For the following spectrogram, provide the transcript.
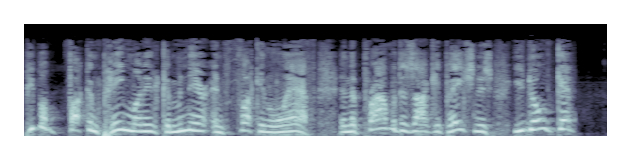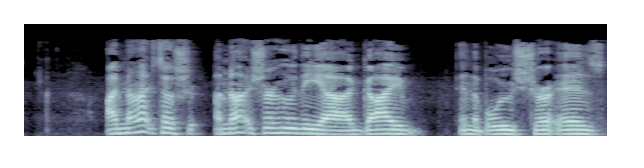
People fucking pay money to come in there and fucking laugh. And the problem with this occupation is you don't get I'm not so sure. I'm not sure who the uh, guy in the blue shirt is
